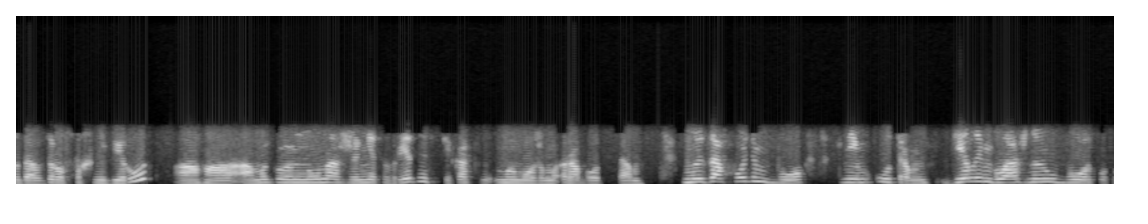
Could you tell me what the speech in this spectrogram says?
туда взрослых не берут. Ага, а мы говорим, ну у нас же нет вредности, как мы можем работать там. Мы заходим в бокс, к ним утром, делаем влажную уборку.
